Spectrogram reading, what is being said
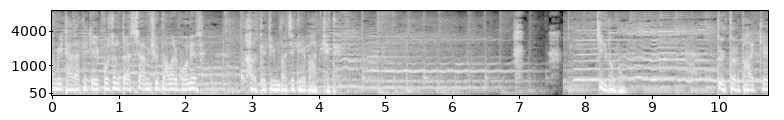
আমি ঢাকা থেকে এই পর্যন্ত আসছি, আমি শুধু আমার বোনের হাতে ডিম ভাজি দিয়ে ভাত খেতে। কি বাবু তুই তোর ভাইকে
